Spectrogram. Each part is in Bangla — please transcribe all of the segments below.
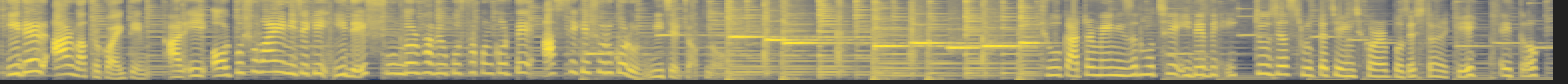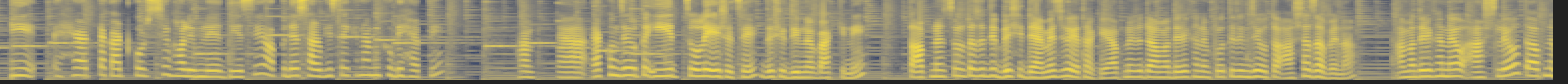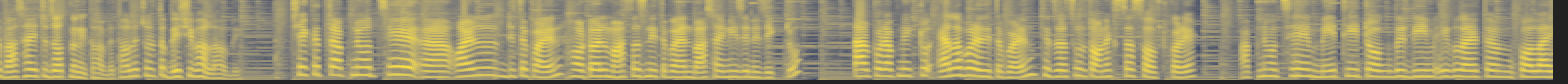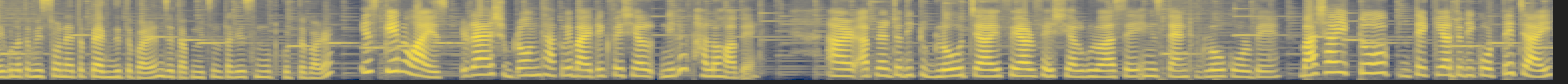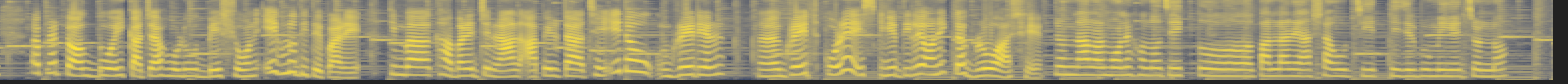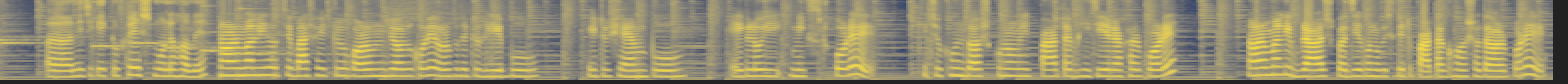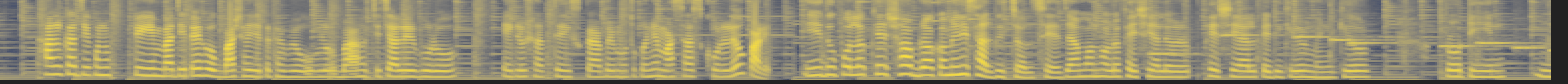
ঈদের আর মাত্র কয়েকদিন। আর এই অল্প সময়ে নিজেকে ঈদে সুন্দরভাবে উপস্থাপন করতে আজ থেকে শুরু করুন নিচের যত্ন। চুল কাটার মেইন রিজন হচ্ছে ঈদের দিক একটু জাস্ট লুকটা চেঞ্জ করার প্রচেষ্টা আর কি। এই তো। হেয়ারটা কাট করছি ভলিউম দিয়েছি। আপনাদের সার্ভিসে এখানে আমি খুবই হ্যাপি এখন যেহেতু ঈদ চলে এসেছে বেশি দিনের বাকি নেই তো আপনার চুলটা যদি বেশি ড্যামেজ হয়ে থাকে আপনি যদি আমাদের এখানে প্রতিদিন যেহেতু আসা যাবে না আমাদের এখানেও আসলেও তো আপনি বাসায় একটু যত্ন নিতে হবে তাহলে চুলটা বেশি ভালো হবে। সেক্ষেত্রে আপনি হচ্ছে অয়েল দিতে পারেন হট অয়েল মাসাজ নিতে পারেন বাসায় নিজে নিজে একটু। তারপর আপনি একটু অ্যালোভেরা দিতে পারেন যেটা চুলটা অনেকটা সফট করে। আপনি হচ্ছে মেথি টক দই, ডিম এগুলো একটা কলা এগুলোতে মিশ্রণে একটা প্যাক দিতে পারেন যেটা আপনি চুলটাকে স্মুথ করতে পারে। স্কিন ওয়াইজ র্যাশ ব্রন থাকলে বায়োটিক ফেসিয়াল নিলে ভালো হবে। আর আপনার যদি একটু গ্লো চাই ফেয়ার ফেসিয়ালগুলো আছে ইনস্ট্যান্ট গ্লো করবে। বাসায় একটু টেক কেয়ার যদি করতে চাই আপনার টক দই কাঁচা হলুদ বেসন এগুলো দিতে পারে। কিংবা খাবারের যে লাল আপেলটা আছে এটাও গ্রেডের গ্রেড করে স্কিনে দিলে অনেকটা গ্লো আসে। জন্য আমার মনে হলো যে একটু পার্লারে আসা উচিত নিজের গ্রুমিং এর জন্য। নিজেকে একটু ফ্রেশ মনে হবে। নর্মালি হচ্ছে বাসায় একটু গরম জল করে ওর ভিতরে একটু লেবু একটু শ্যাম্পু এগুলোই মিক্সড করে কিছুক্ষণ দশ পনেরো মিনিট পাটা ভিজিয়ে রাখার পরে নর্মালি ব্রাশ বা যে কোনো কিছুতে একটু পাটা ঘষা দেওয়ার পরে হালকা যে কোনো ক্রিম বা যেটাই হোক বাসায় যেতে থাকবে ওগুলো বা হচ্ছে চালের গুঁড়ো এগুলোর সাথে স্ক্রাবের মতো করে মাসাজ করলেও পারে। ঈদ উপলক্ষে সব রকমেরই সার্ভিস চলছে, যেমন হলো ফেসিয়ালের ফেসিয়াল পেডিকিউর ম্যানিকিউর প্রোটিন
